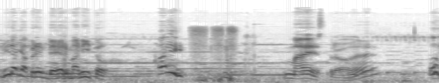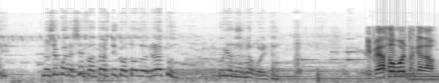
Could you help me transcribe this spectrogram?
Mira y aprende, hermanito. ¡Ay! Maestro, ¿eh? ¡Ay! No se puede ser fantástico todo el rato. Voy a dar la vuelta. Y pedazo vuelta que ha dado.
